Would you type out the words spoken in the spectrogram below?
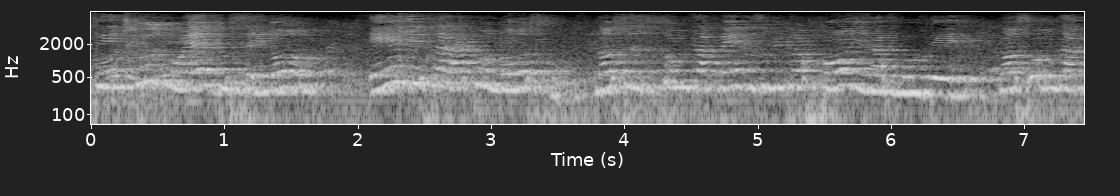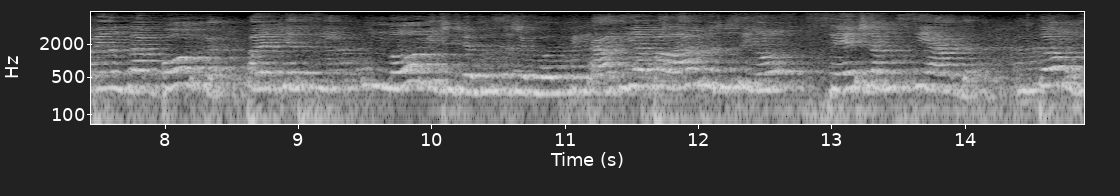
se tudo é do Senhor, Ele estará conosco. Nós somos apenas o microfone nas mãos dele, nós somos apenas a boca, para que assim o nome de Jesus seja glorificado e a palavra do Senhor seja anunciada. Então,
